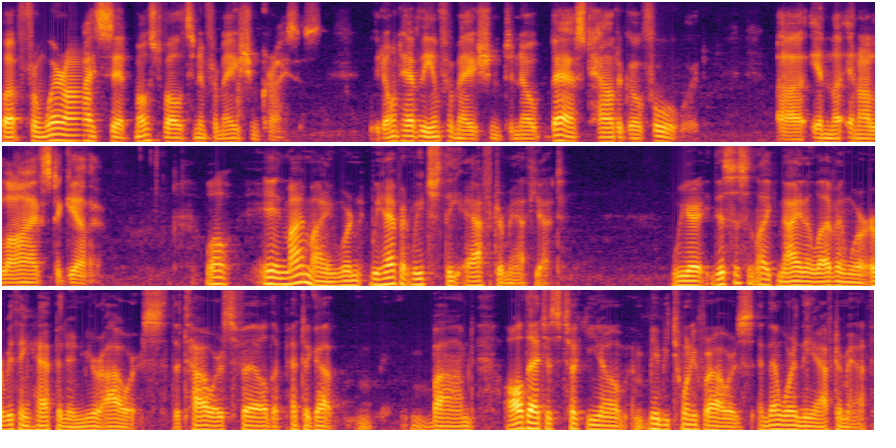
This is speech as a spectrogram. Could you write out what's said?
But from where I sit, most of all, it's an information crisis. We don't have the information to know best how to go forward uh, in the in our lives together. Well, in my mind, we're we haven't reached the aftermath yet. We are. This isn't like 9/11 where everything happened in mere hours. The towers fell, the Pentagon bombed. All that just took you know maybe 24 hours, and then we're in the aftermath.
